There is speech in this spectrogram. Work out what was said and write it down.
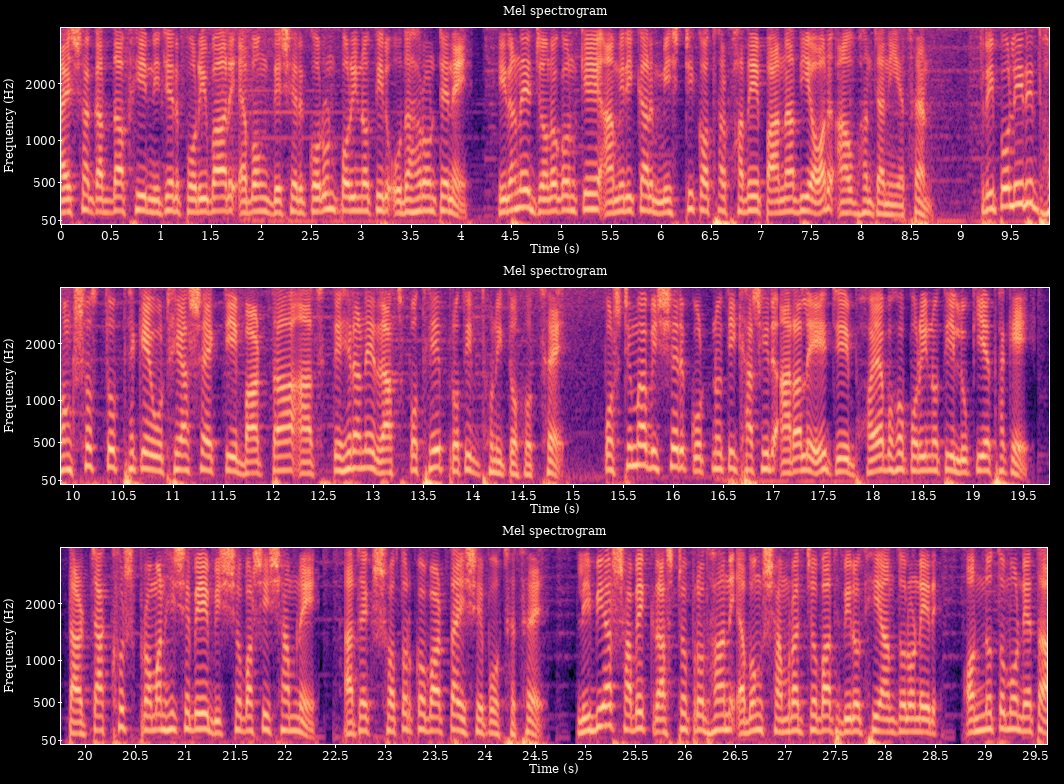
আয়েশা গাদ্দাফি নিজের পরিবার এবং দেশের করুণ পরিণতির উদাহরণ টেনে ইরানের জনগণকে আমেরিকার মিষ্টি কথার ফাঁদে পা না দেওয়ার আহ্বান জানিয়েছেন। ত্রিপলির ধ্বংসস্তূপ থেকে উঠে আসা একটি বার্তা আজ তেহরানের রাজপথে প্রতিধ্বনিত হচ্ছে। পশ্চিমা বিশ্বের কূটনৈতিক হাসির আড়ালে যে ভয়াবহ পরিণতি লুকিয়ে থাকে, তার চাক্ষুষ প্রমাণ হিসেবে বিশ্ববাসীর সামনে আজ এক সতর্কবার্তা এসে পৌঁছেছে। লিবিয়ার সাবেক রাষ্ট্রপ্রধান এবং সাম্রাজ্যবাদ বিরোধী আন্দোলনের অন্যতম নেতা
